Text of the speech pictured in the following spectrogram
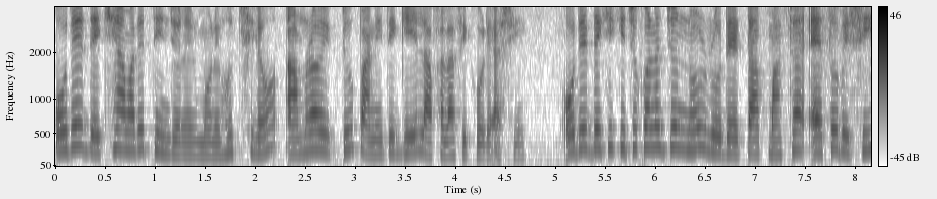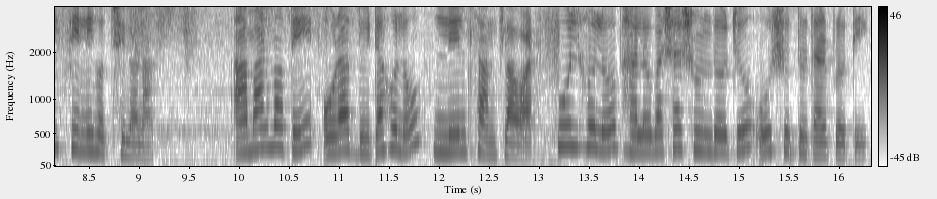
ওদের দেখে আমাদের তিনজনের মনে হচ্ছিল, আমরাও একটু পানিতে গিয়ে লাফালাফি করে আসি। ওদের দেখে কিছুক্ষণের জন্য রোদের তাপমাত্রা এত বেশি ফিলি হচ্ছিল না। আমার মতে ওরা দুইটা হলো লিল সানফ্লাওয়ার। ফুল হলো ভালোবাসা, সৌন্দর্য ও শুদ্ধতার প্রতীক।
